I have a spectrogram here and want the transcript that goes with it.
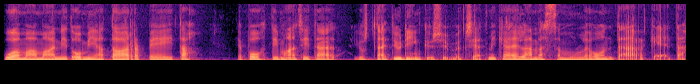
huomaamaan niitä omia tarpeita ja pohtimaan sitä, just näitä ydinkysymyksiä, että mikä elämässä mulle on tärkeää.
